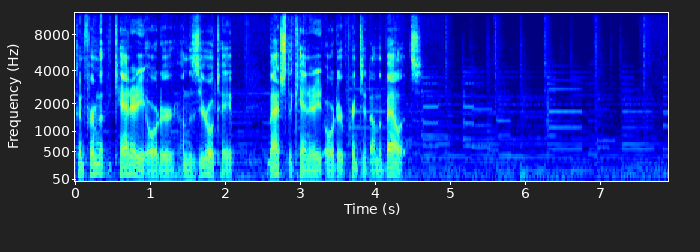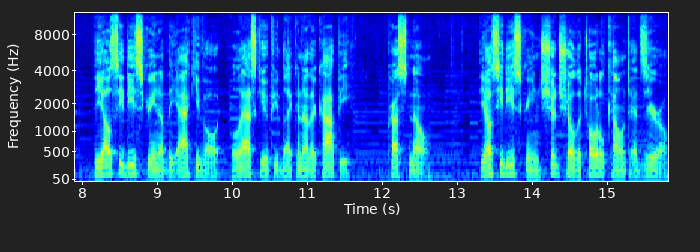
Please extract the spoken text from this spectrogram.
confirm that the candidate order on the zero tape match the candidate order printed on the ballots. The LCD screen of the AccuVote will ask you if you'd like another copy. Press No. The LCD screen should show the total count at zero.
